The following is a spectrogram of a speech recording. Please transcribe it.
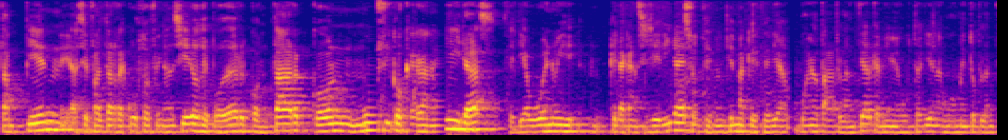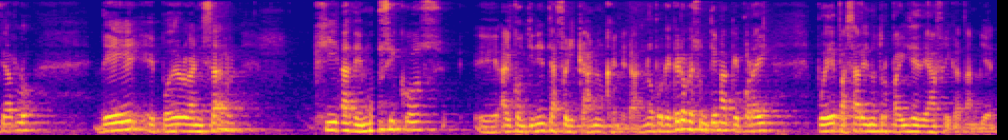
también hace falta recursos financieros de poder contar con músicos que hagan giras. Sería bueno que la Cancillería, eso es un tema que sería bueno para plantear, que a mí me gustaría en algún momento plantearlo, de eh, poder organizar giras de músicos eh, al continente africano en general, ¿no? porque creo que es un tema que por ahí puede pasar en otros países de África también.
